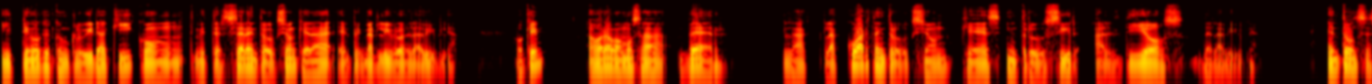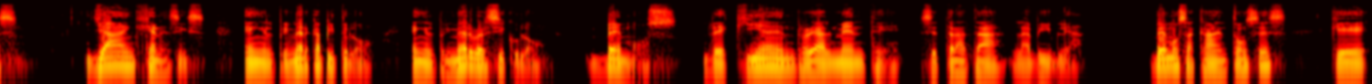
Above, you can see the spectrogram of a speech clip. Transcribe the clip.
y tengo que concluir aquí con mi tercera introducción, que era el primer libro de la Biblia. ¿Ok? Ahora vamos a ver la, la cuarta introducción, que es introducir al Dios de la Biblia. Entonces, ya en Génesis, en el primer capítulo, en el primer versículo, vemos de quién realmente se trata la Biblia. Vemos acá entonces que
